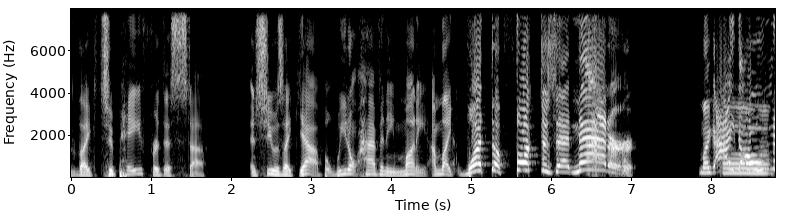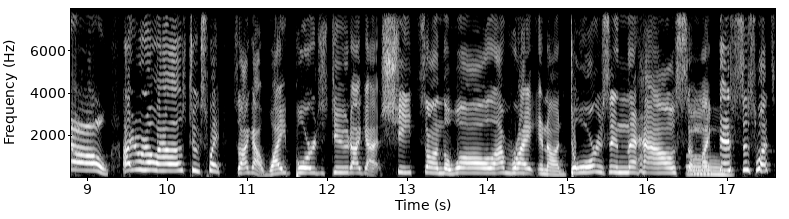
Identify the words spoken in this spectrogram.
like to pay for this stuff. And she was like, yeah, but we don't have any money. I'm like, what the fuck does that matter? I'm like, I Oh. don't know. I don't know how else to explain. So I got whiteboards, dude. I got sheets on the wall. I'm writing on doors in the house. I'm like, Oh. this is what's.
